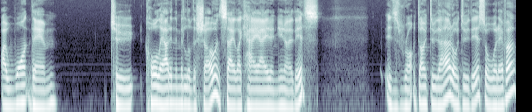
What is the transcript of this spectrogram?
I want them to call out in the middle of the show and say, like, hey, Aidan, you know this is wrong. Don't do that or do this or whatever.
